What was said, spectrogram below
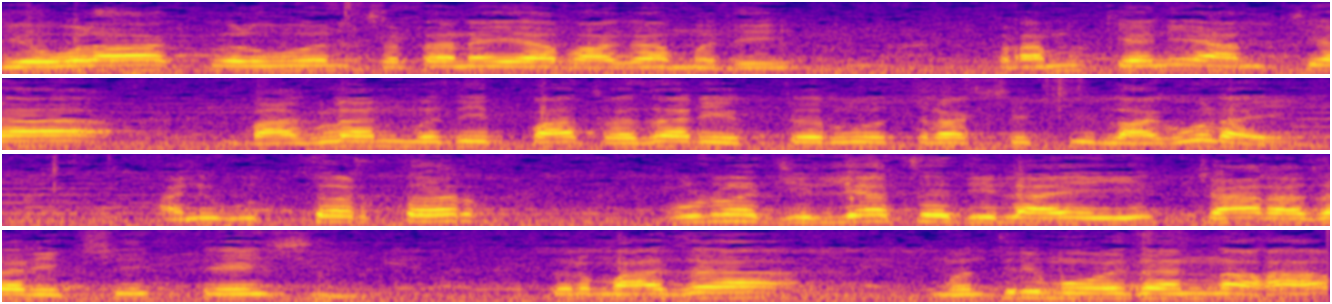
देवळा कळवण सटाणा या भागामध्ये प्रामुख्याने आमच्या बागलांमध्ये पाच हजार हेक्टरवर द्राक्षाची लागवड आहे. आणि उत्तर तर पूर्ण जिल्ह्याचं दिलं आहे एक चार हजार एकशे त्र्याऐंशी. तर माझा मंत्री महोदयांना हा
